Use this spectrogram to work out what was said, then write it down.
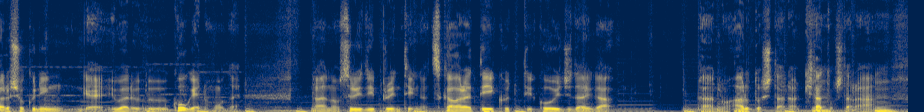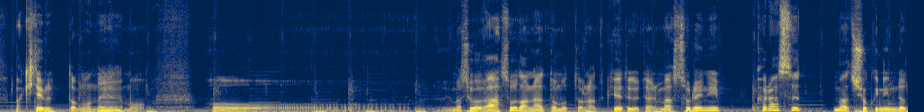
ゆる職人芸いわゆるう工芸の方であの 3D プリンティングが使われていくっていうこういう時代があのあるとしたら来たとしたら、まあ、来てると思うんだけども、おー今すごいあそうだなと思ったのはケイトが言ったように、まあ、それにプラス、まあ、職人のう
